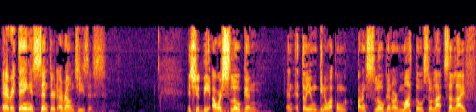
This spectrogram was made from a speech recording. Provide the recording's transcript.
Everything is centered around Jesus. It should be our slogan. And ito yung ginawa kong parang slogan or motto sa life.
